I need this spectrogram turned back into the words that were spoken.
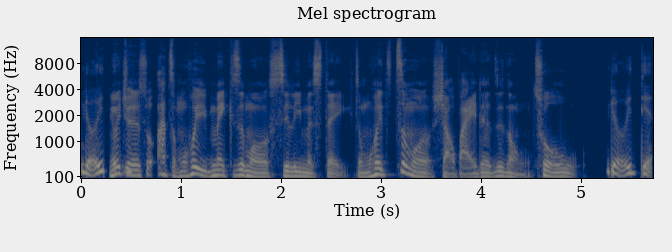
有一你会觉得说啊，怎么会 make 这么 silly mistake？怎么会这么小白的这种错误？有一点。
